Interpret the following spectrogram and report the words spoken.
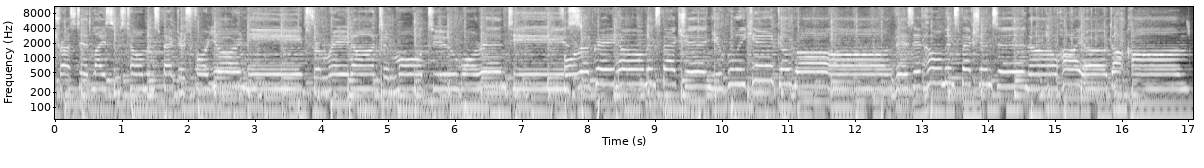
Trusted licensed home inspectors for your needs, from radon to mold to warranties. For a great home inspection, you really can't go wrong. Visit homeinspectionsinohio.com.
